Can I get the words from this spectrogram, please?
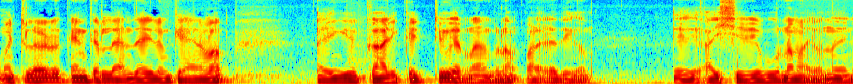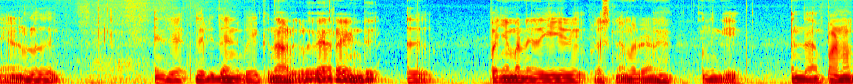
മറ്റുള്ളവരൊക്കെ എനിക്കറിയില്ല. എന്തായാലും കേരളം അല്ലെങ്കിൽ കാലിക്കറ്റ് എറണാകുളം വളരെയധികം ഐശ്വര്യപൂർണമായ ഒന്ന് തന്നെയാണുള്ളത് എന്റെ ദുരിതം അനുഭവിക്കുന്ന ആളുകൾ വേറെ ഉണ്ട്. അത് ഇപ്പം ഞാൻ പറഞ്ഞത് ഈ ഒരു പ്രശ്നം കൊണ്ടാണ് ഒന്നെങ്കിൽ എന്താ പണം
